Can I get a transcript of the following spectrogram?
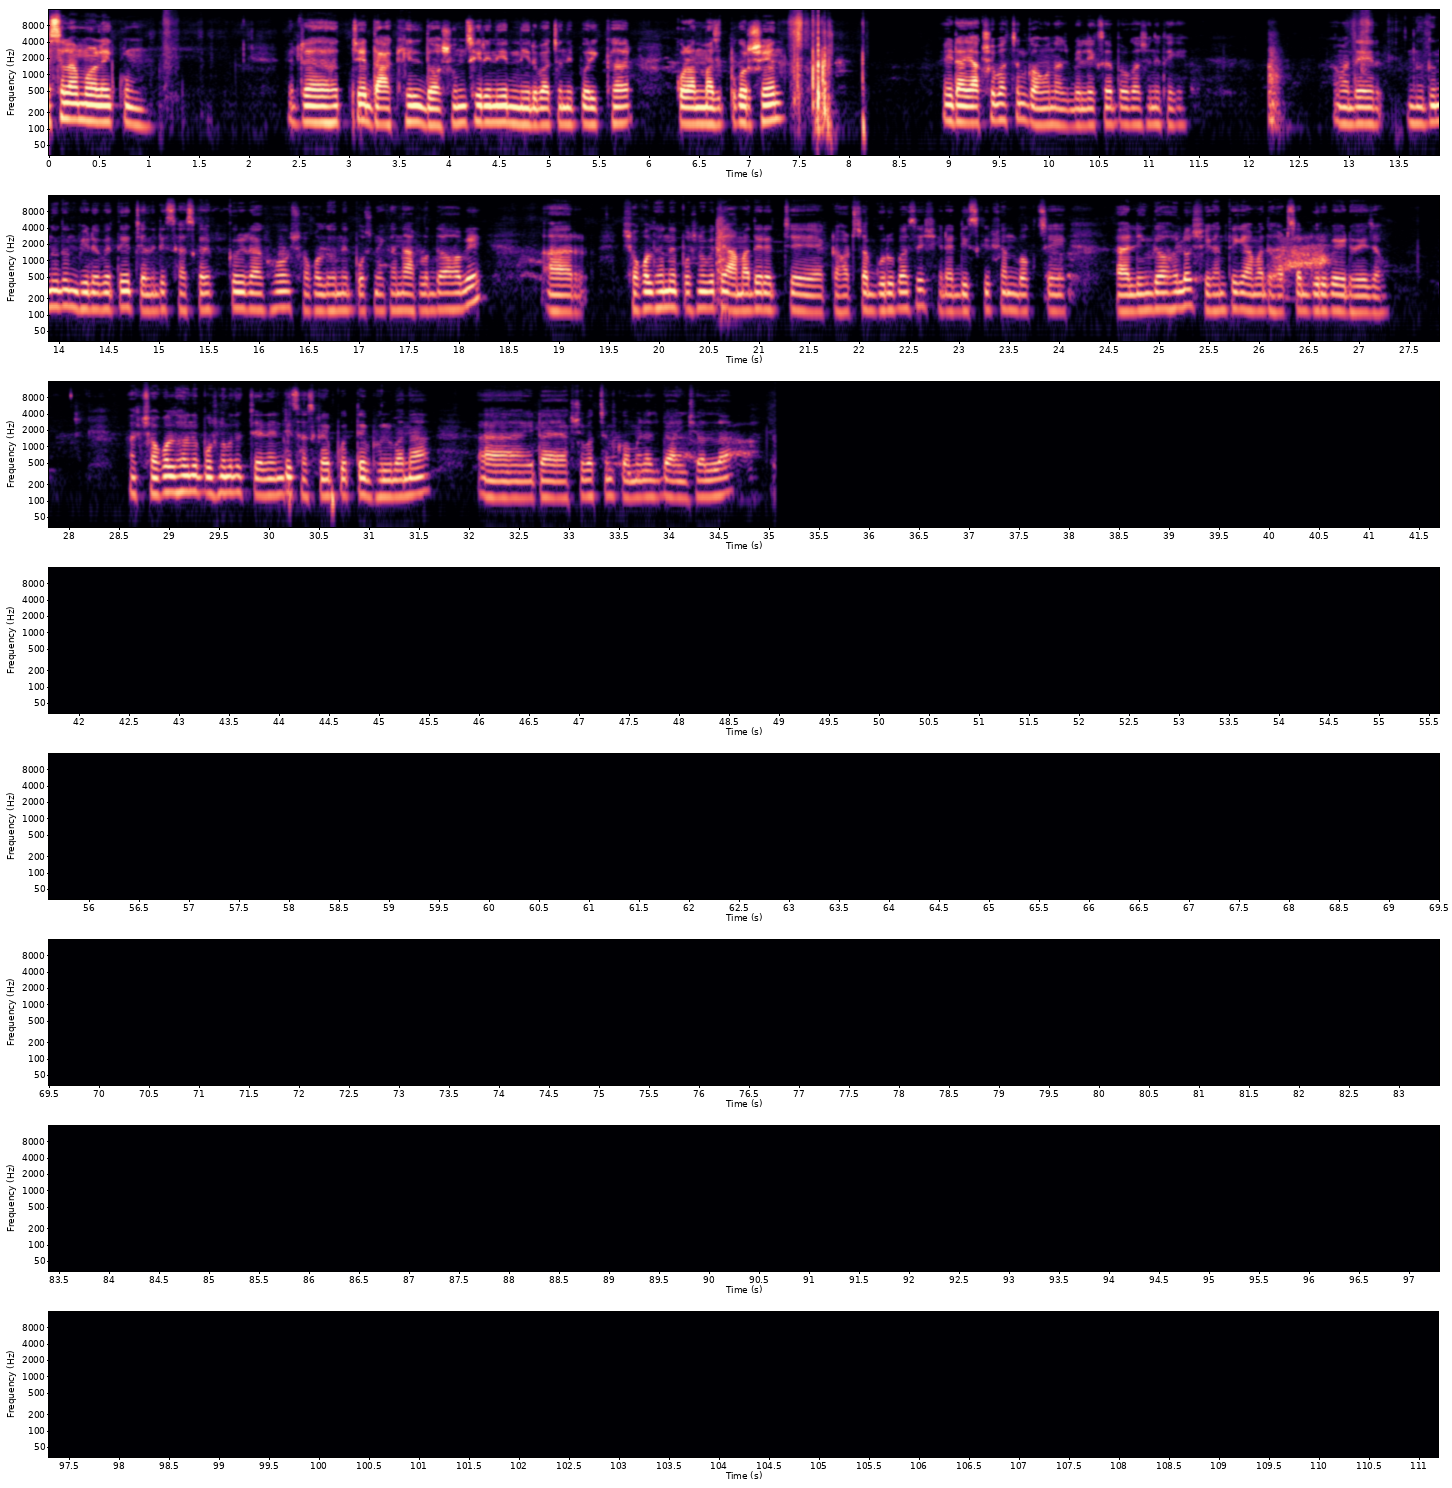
আসসালামু আলাইকুম। এটা হচ্ছে দাখিল দশম শ্রেণির নির্বাচনী পরীক্ষার কোরআন মাজিদ প্রকাশন এটা একশো পার্সেন্ট কমন আসবে লেকচার প্রকাশনী থেকে। আমাদের নতুন নতুন ভিডিও পেতে চ্যানেলটি সাবস্ক্রাইব করে রাখো। সকল ধরনের প্রশ্ন এখানে আপলোড দেওয়া হবে। আর সকল ধরনের প্রশ্ন পেতে আমাদের হচ্ছে একটা হোয়াটসঅ্যাপ গ্রুপ আছে, সেটা ডিসক্রিপশান বক্সে লিঙ্ক দেওয়া হলো। সেখান থেকে আমাদের হোয়াটসঅ্যাপ গ্রুপে এড হয়ে যাও। আর সকল ধরনের প্রশ্ন পেতে চ্যানেলটি সাবস্ক্রাইব করতে ভুলবে না। এটা একশো পার্সেন্ট কমেন্ট আসবে ইনশাল্লাহ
